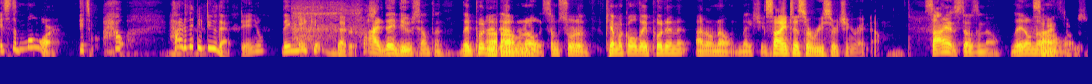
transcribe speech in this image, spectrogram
It's the more. It's how how do they do that, Daniel? They make it better. they do something. They put it. Um, I don't know. Um, it's some sort of chemical they put in it. I don't know. It makes you. Scientists are researching right now. Science doesn't know. They don't know. Science knows.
